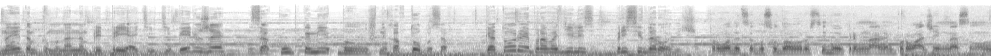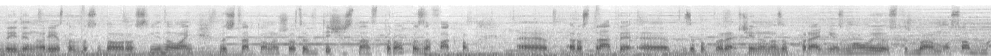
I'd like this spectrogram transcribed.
на этом коммунальном предприятии, теперь уже закупками бэушных автобусов, которые проводились при Сидоровиче. Проводиться досудове розслідування кримінальним провадженням, внесено до єдиного реєстру досудового розслідувань до 4.06.2016 року за фактом е, розтрати е, за вчинено за попередньою змовою службовими особами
